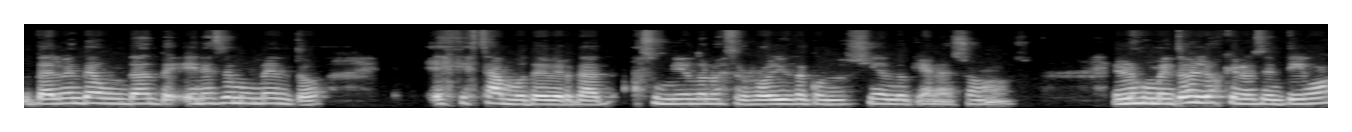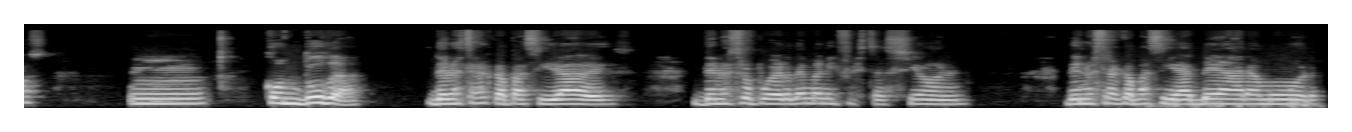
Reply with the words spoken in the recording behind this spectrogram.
totalmente abundante, en ese momento es que estamos de verdad asumiendo nuestro rol y reconociendo quiénes somos. En los momentos en los que nos sentimos mm, con duda de nuestras capacidades, de nuestro poder de manifestación, de nuestra capacidad de dar amor,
